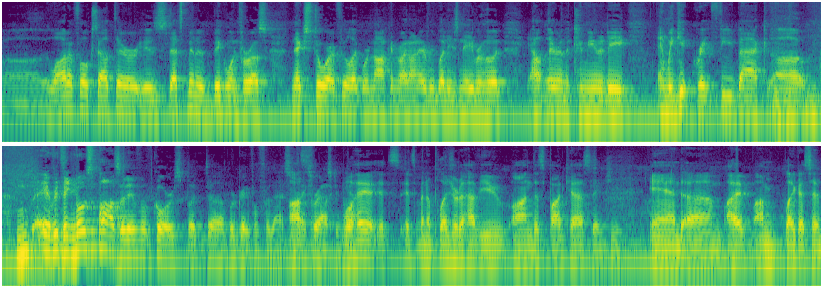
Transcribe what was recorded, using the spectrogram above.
Uh, a lot of folks out there is that's been a big one for us. Nextdoor, I feel like we're knocking right on everybody's neighborhood out there in the community and we get great feedback. Uh, everything most positive, of course, but uh, we're grateful for that. So awesome. thanks for asking. Well, yeah. hey, it's it's been a pleasure to have you on this podcast. Thank you. And um, I, am like I said,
